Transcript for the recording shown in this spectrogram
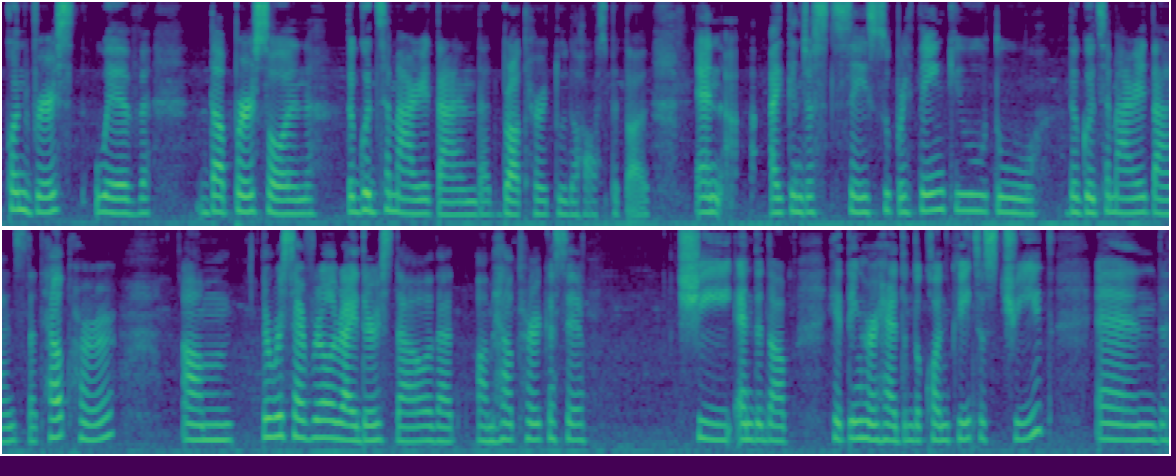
conversed with the person, the Good Samaritan that brought her to the hospital. And I can just say super thank you to the Good Samaritans that helped her. Um, there were several riders now that um, helped her kasi she ended up hitting her head on the concrete sa street and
